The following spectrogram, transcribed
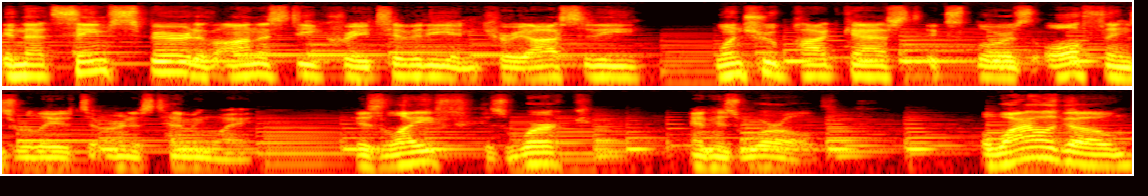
In that same spirit of honesty, creativity, and curiosity, One True Podcast explores all things related to Ernest Hemingway his life, his work, and his world. A while ago,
